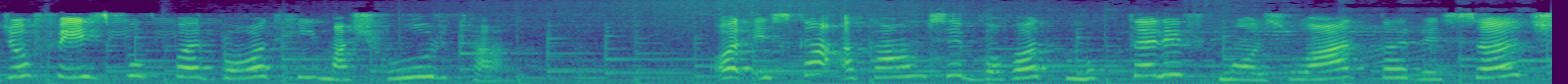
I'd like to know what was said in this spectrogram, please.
जो फेसबुक पर बहुत ही मशहूर था। और इसका अकाउंट से बहुत मुख्तलिफ़ मौजूद पर रिसर्च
